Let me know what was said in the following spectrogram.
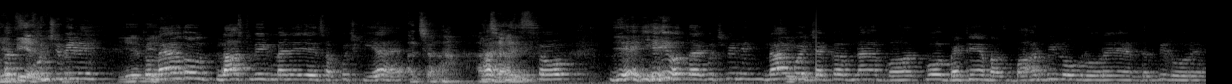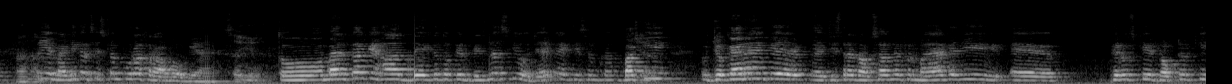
یہ بھی ہے۔ کچھ بھی نہیں۔ تو میں۔ تو لاسٹ ویک میں نے یہ سب کچھ کیا ہے۔ اچھا۔ اچھا۔ تو یہ یہی ہوتا ہے کچھ بھی نہیں۔ نہ کوئی۔ چیک اپ نہ بات وہ بیٹھے ہیں بس باہر بھی لوگ رو رہے ہیں اندر بھی رو رہے ہاں، ہیں تو ہاں۔ یہ میڈیکل سسٹم پورا خراب ہو گیا ہے۔ تو امریکہ کے ہاتھ دے کے تو پھر بزنس ہی ہو جائے گا ایک قسم کا۔ باقی جو کہہ رہے ہیں کہ جس طرح ڈاکٹر صاحب نے فرمایا کہ جی پھر اس کے ڈاکٹر کی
